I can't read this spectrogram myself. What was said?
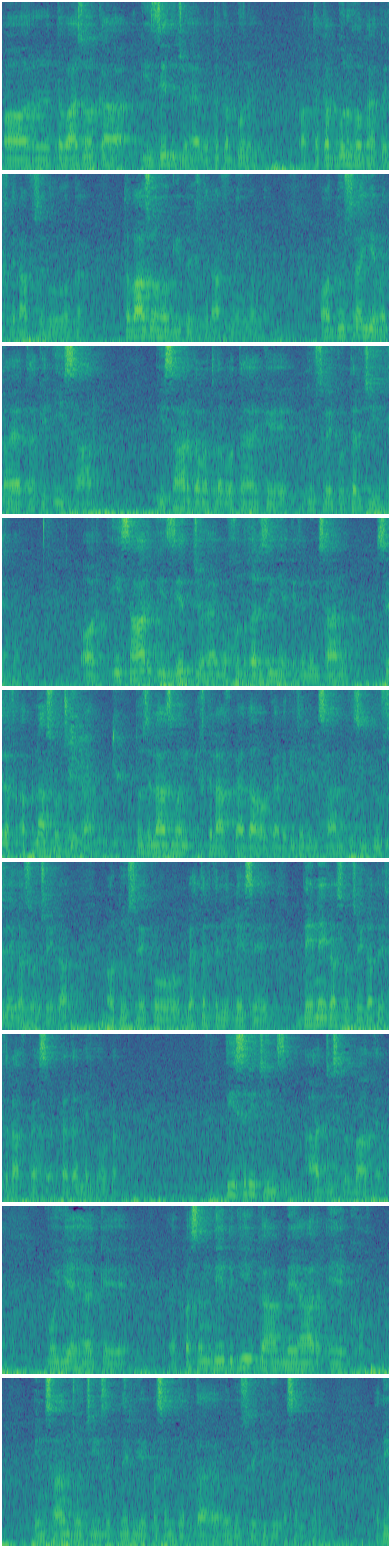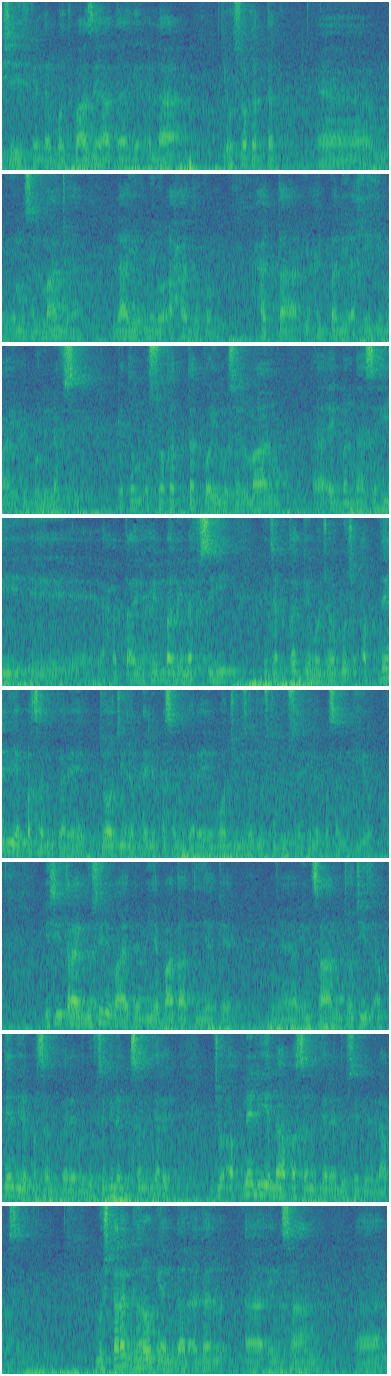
اور توازو کا، کی ضد جو ہے وہ تکبر ہے۔ اور تکبر ہوگا تو اختلاف ضرور ہوگا توازو ہوگی تو اختلاف نہیں ہوگا۔ اور دوسرا یہ بتایا تھا کہ ایثار۔ ایثار کا مطلب ہوتا ہے کہ دوسرے کو ترجیح دینا۔ اور ایثار کی ضد جو ہے وہ خود غرضی ہے کہ جب انسان صرف اپنا سوچے گا تو لازماً اختلاف پیدا ہوگا، لیکن جب انسان کسی دوسرے کا سوچے گا اور دوسرے کو بہتر طریقے سے دینے کا سوچے گا تو اختلاف پیدا نہیں ہوگا۔ تیسری چیز آج جس پر بات ہے وہ یہ ہے کہ پسندیدگی کا معیار ایک ہو۔ انسان جو چیز اپنے لیے پسند کرتا ہے، وہ دوسرے کے لیے پسند کرے۔ حدیث شریف کے اندر بہت واضح آتا ہے کہ اللہ کہ اس وقت تک یہ مسلمان جو ہے، لا یؤمن احدکم حتیٰ یحب علی عقیہ ما یحب النفسی کہ تم اس وقت تک کوئی مسلمان ایک بندہ صحیح حتیٰ یحب علی ہی کہ جب تک کہ وہ جو کچھ اپنے لیے پسند کرے، جو چیز اپنے لیے پسند کرے، وہ چیز ہو جو اس نے دوسرے کے لیے پسند کی ہو۔ اسی طرح ایک دوسری روایت میں بھی یہ بات آتی ہے کہ انسان جو چیز اپنے لیے پسند کرے، وہ دوسرے کے لیے پسند کرے۔ جو اپنے لیے ناپسند کرے، دوسرے کے لیے ناپسند کرے۔ مشترک گھروں کے اندر اگر انسان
